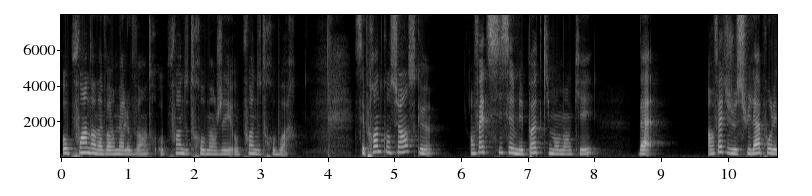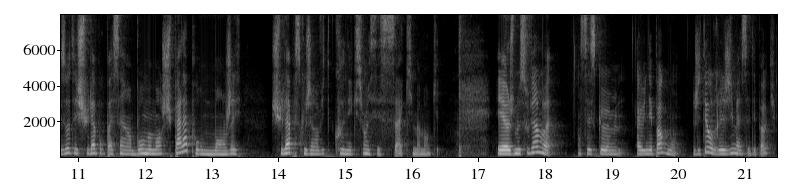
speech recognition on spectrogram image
au point d'en avoir mal au ventre, au point de trop manger, au point de trop boire? C'est prendre conscience que, en fait, si c'est mes potes qui m'ont manqué, bah, en fait, je suis là pour les autres et je suis là pour passer un bon moment. Je suis pas là pour manger. Je suis là parce que j'ai envie de connexion et c'est ça qui m'a manqué. Et euh, je me souviens, moi, c'est ce que, à une époque, j'étais au régime à cette époque.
